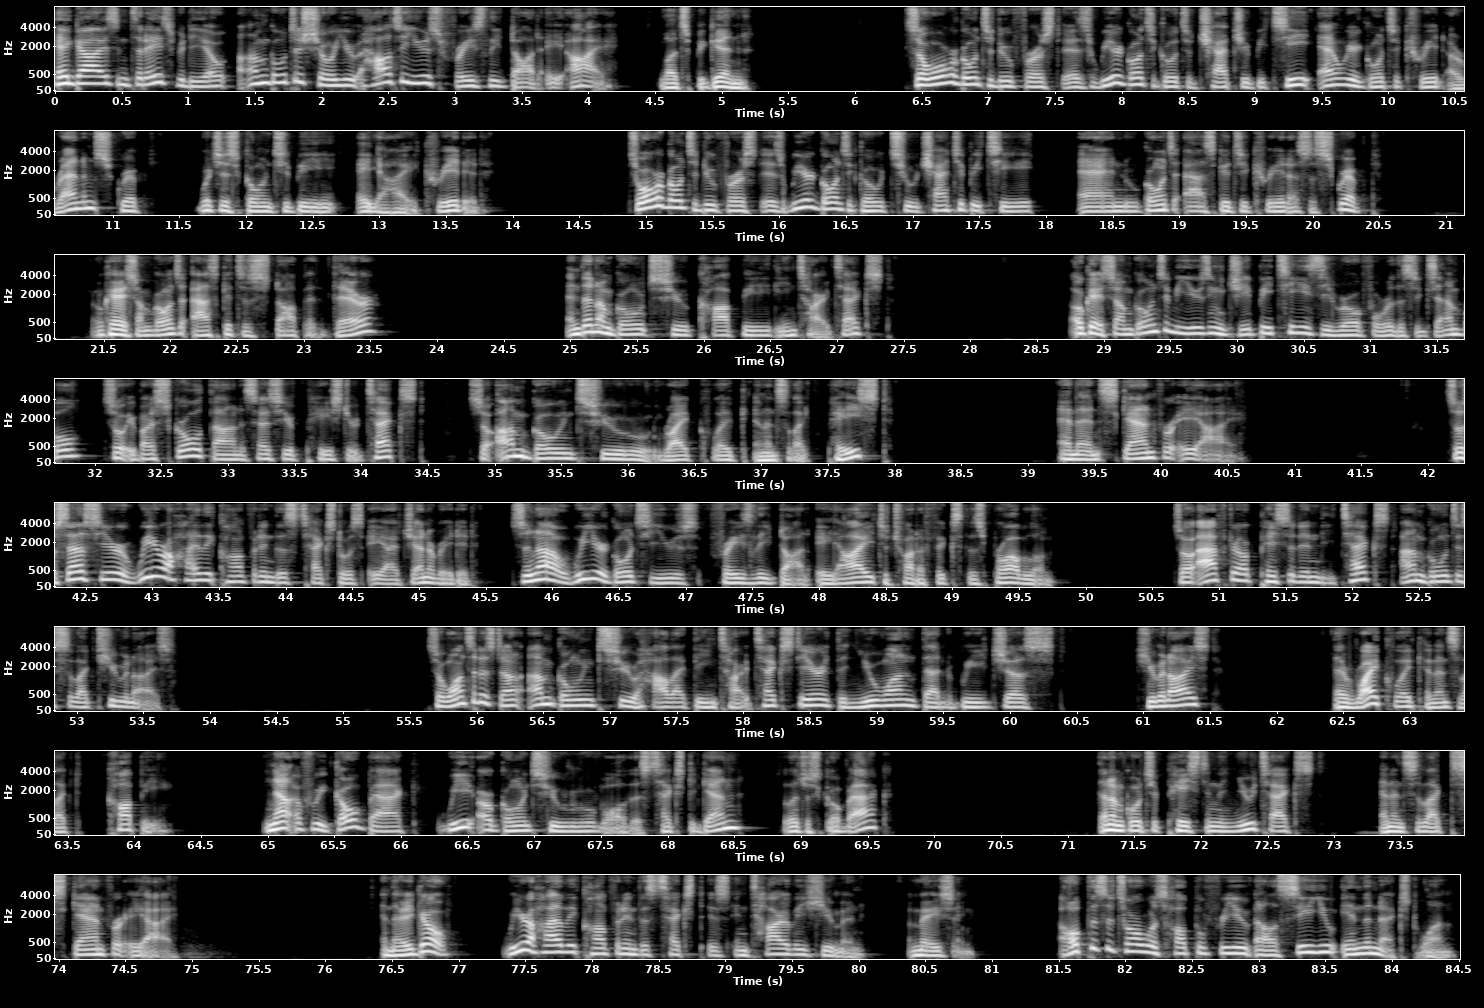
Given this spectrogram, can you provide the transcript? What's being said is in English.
Hey guys, in today's video, I'm going to show you how to use Phrasly.ai. Let's begin. So what we're going to do first is we are going to go to ChatGPT and we're going to create a random script which is going to be AI created. So what we're going to do first is we are going to go to ChatGPT and we're going to ask it to create us a script. Okay, so I'm going to ask it to stop it there. And then I'm going to copy the entire text. Okay, so I'm going to be using GPTZero for this example. So if I scroll down, it says here, paste your text. So I'm going to right click and then select paste and then scan for AI. So it says here, we are highly confident this text was AI generated. So now we are going to use Phrasly.ai to try to fix this problem. So after I've pasted in the text, I'm going to select humanize. So once it is done, I'm going to highlight the entire text here, the new one that we just humanized, then right click and then select copy. Now, if we go back, we are going to remove all this text again. So let's just go back. Then I'm going to paste in the new text and then select scan for AI. And there you go. We are highly confident this text is entirely human. Amazing. I hope this tutorial was helpful for you and I'll see you in the next one.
